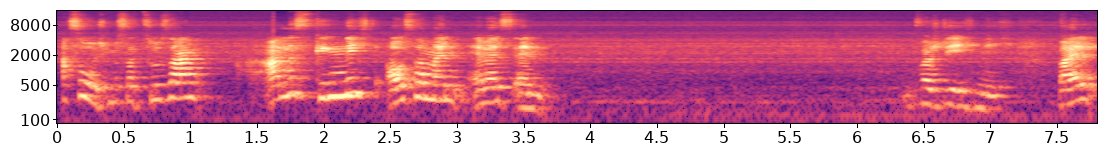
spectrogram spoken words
ach so, ich muss dazu sagen, alles ging nicht außer mein MSN. Verstehe ich nicht. Weil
